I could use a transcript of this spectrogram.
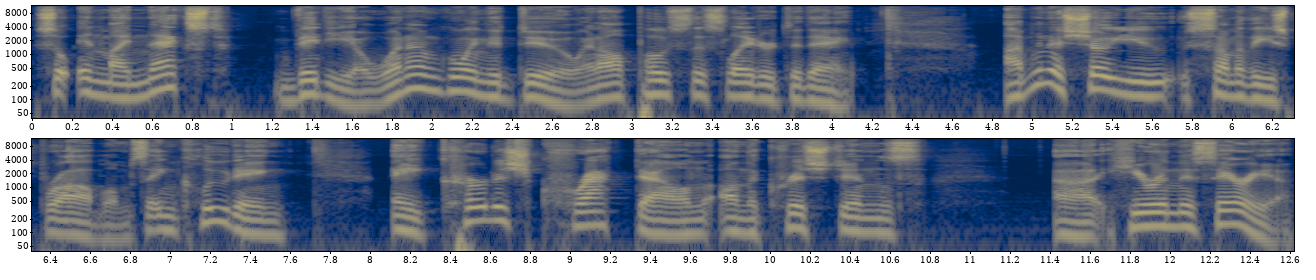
So, in my next video, what I'm going to do, and I'll post this later today, I'm going to show you some of these problems, including a Kurdish crackdown on the Christians uh, here in this area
